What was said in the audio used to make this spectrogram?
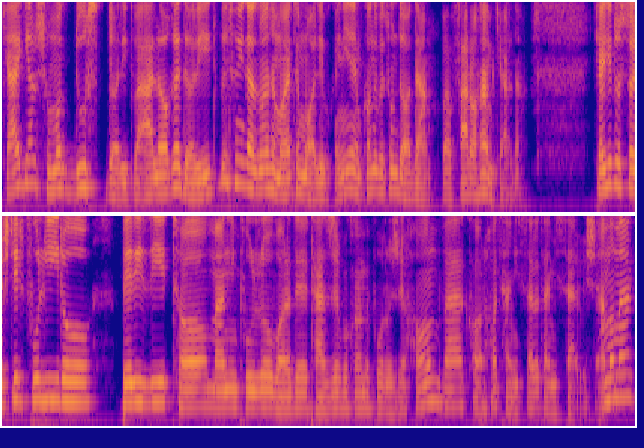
که اگر شما دوست دارید و علاقه دارید بتونید از من حمایت مالی بکنید. این امکان رو بهتون دادم و فراهم کردم. که اگه دوست داشتید پولی رو بریزید تا من این پول رو وارد تزریق بکنم به پروژه هام و کارها تمیزتر و تمیزتر بشه. اما من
